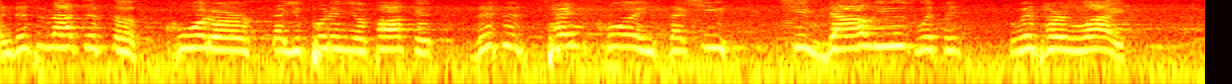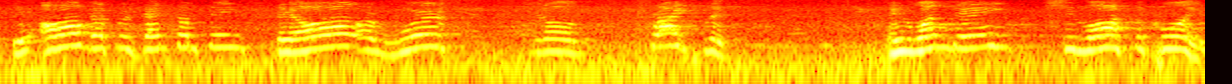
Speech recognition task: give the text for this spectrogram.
And this is not just a quarter that you put in your pocket. This is 10 coins that she she values with his with her life. They all represent something. They all are worth, you know, priceless. And one day she lost the coin.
